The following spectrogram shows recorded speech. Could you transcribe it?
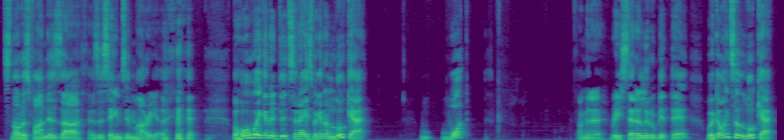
It's not as fun as uh, as it seems in Mario. but what we're going to do today is we're going to look at what I'm going to reset a little bit there. We're going to look at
